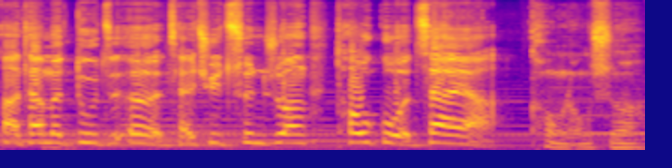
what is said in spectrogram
怕他们肚子饿才去村庄偷果菜啊？恐龙说。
